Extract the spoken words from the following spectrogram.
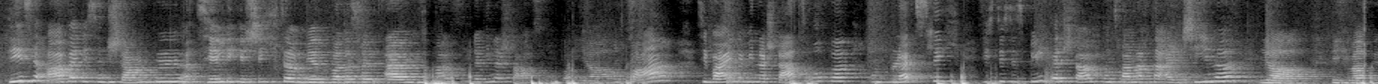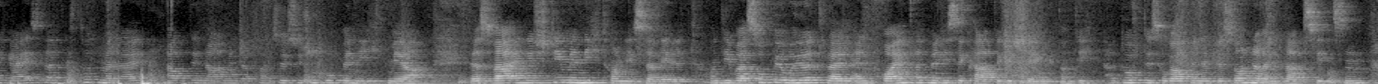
Diese Arbeit ist entstanden, erzähl die Geschichte, mir war das halt, ähm, in der Wiener Staatsoper. Ja. Und zwar, sie war in der Wiener Staatsoper und plötzlich ist dieses Bild entstanden und zwar nach der Alcina. Ja, ich war begeistert. Es tut mir leid, ich habe den Namen der französischen Gruppe nicht mehr. Das war eine Stimme nicht von dieser Welt. Und ich war so berührt, weil ein Freund hat mir diese Karte geschenkt und ich durfte sogar auf einem besonderen Platz sitzen.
